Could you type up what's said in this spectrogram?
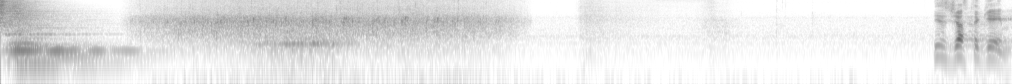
It's just a game.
